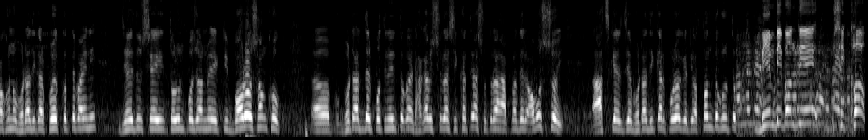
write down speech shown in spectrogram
কখনো ভোটাধিকার প্রয়োগ করতে পারেনি। যেহেতু সেই তরুণ প্রজন্মের একটি বড় সংখ্যক ভোটারদের প্রতিনিধিত্ব করে ঢাকা বিশ্ববিদ্যালয়ের শিক্ষার্থীরা। সুতরাং আপনাদের অবশ্যই আজকের যে ভোটাধিকার প্রয়োগ এটি অত্যন্ত গুরুত্বপূর্ণ বিএমপিপন্থী শিক্ষক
